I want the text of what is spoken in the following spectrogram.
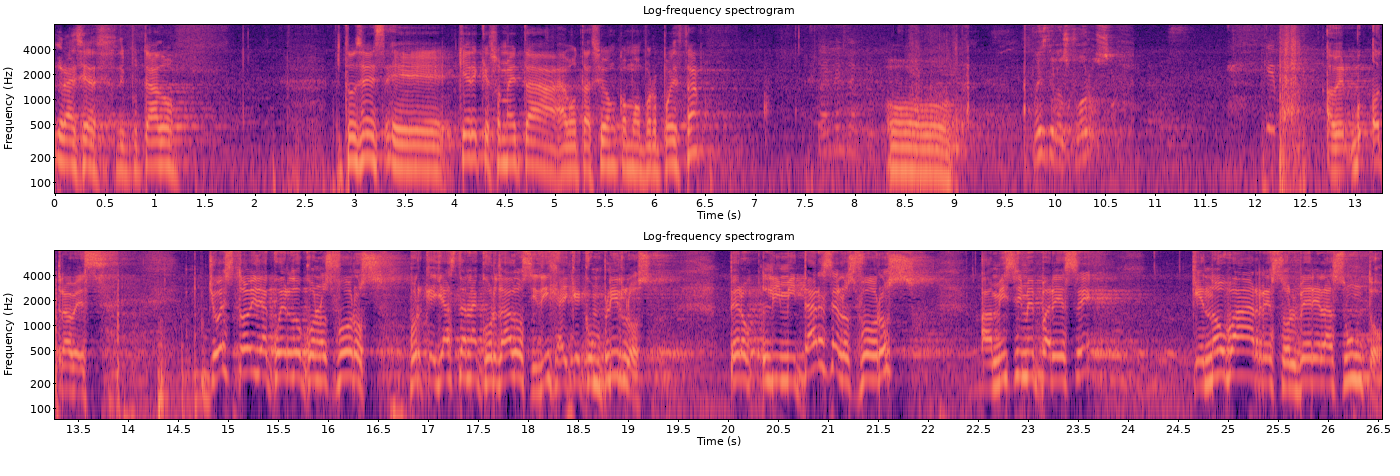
Gracias, diputado. Entonces, eh, ¿quiere que someta a votación como propuesta? ¿O Pues de los foros. A ver, otra vez. Yo estoy de acuerdo con los foros, porque ya están acordados y dije hay que cumplirlos. Pero limitarse a los foros, a mí sí me parece que no va a resolver el asunto.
